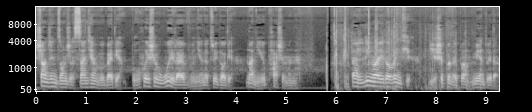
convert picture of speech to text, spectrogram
上证综指三千五百点不会是未来五年的最高点，那你又怕什么呢？但另外一个问题也是不能不面对的：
